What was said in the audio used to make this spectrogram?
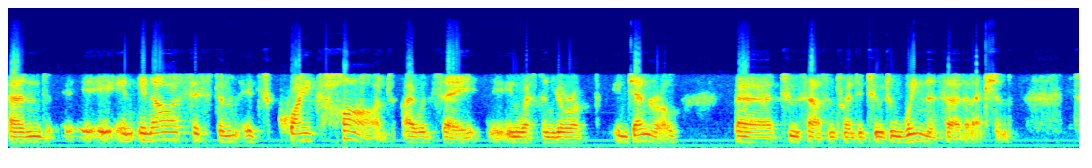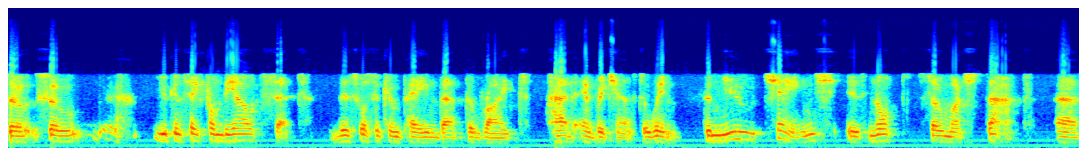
And in, in our system, it's quite hard, I would say, in Western Europe in general, uh, 2022 to win a third election. So, so you can say from the outset, this was a campaign that the right had every chance to win. The new change is not so much that as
